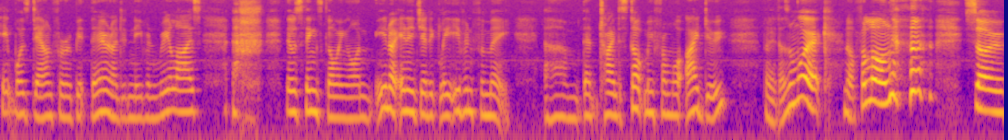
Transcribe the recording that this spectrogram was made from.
It was down for a bit there, and I didn't even realize there was things going on, you know, energetically, even for me, um, that trying to stop me from what I do but it doesn't work, not for long. so,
